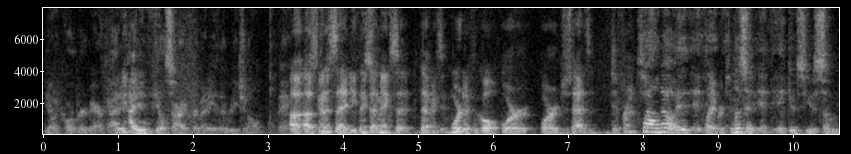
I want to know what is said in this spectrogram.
you know, in corporate America. I didn't, I didn't feel sorry for many of the regional banks. I, I was gonna say, do you think that makes it that makes it more difficult, or or just adds a different? Well, no, it, it, Flavor to it. listen, it, it gives you some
